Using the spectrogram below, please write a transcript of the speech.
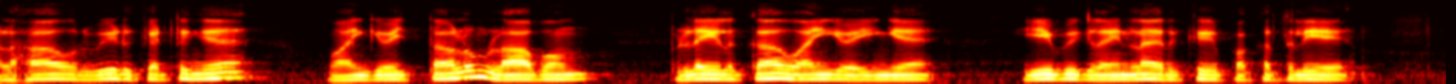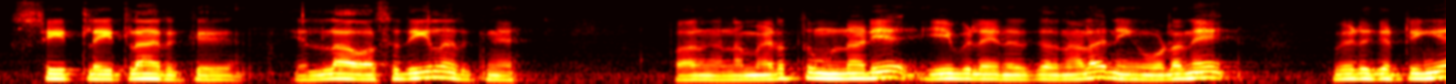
அழகாக ஒரு வீடு கட்டுங்க. வாங்கி வைத்தாலும் லாபம். பிள்ளைகளுக்காக வாங்கி வைங்க. ஈபிக் லைன்லாம் இருக்குது பக்கத்துலேயே. ஸ்ட்ரீட் லைட்லாம் இருக்குது எல்லா வசதிகளும் இருக்குங்க. பாருங்கள் நம்ம இடத்துக்கு முன்னாடியே ஈபி லைன் இருக்கிறதுனால நீங்கள் உடனே வீடு கட்டிங்க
